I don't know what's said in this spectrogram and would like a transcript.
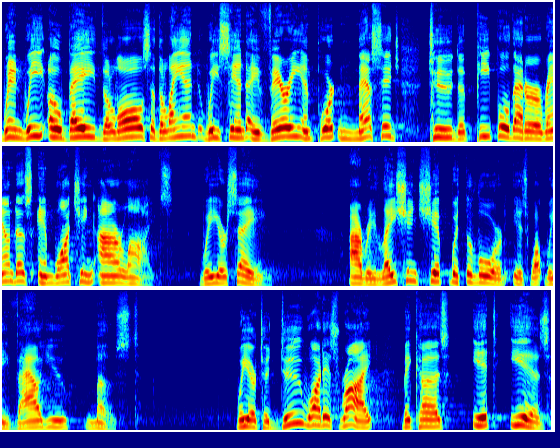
When we obey the laws of the land, we send a very important message to the people that are around us and watching our lives. We are saying, our relationship with the Lord is what we value most. We are to do what is right because it is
